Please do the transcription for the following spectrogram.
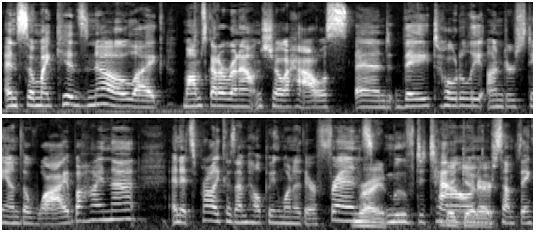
And so my kids know like mom's got to run out and show a house and they totally understand the why behind that. And it's probably because I'm helping one of their friends Right. move to town or it. something.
